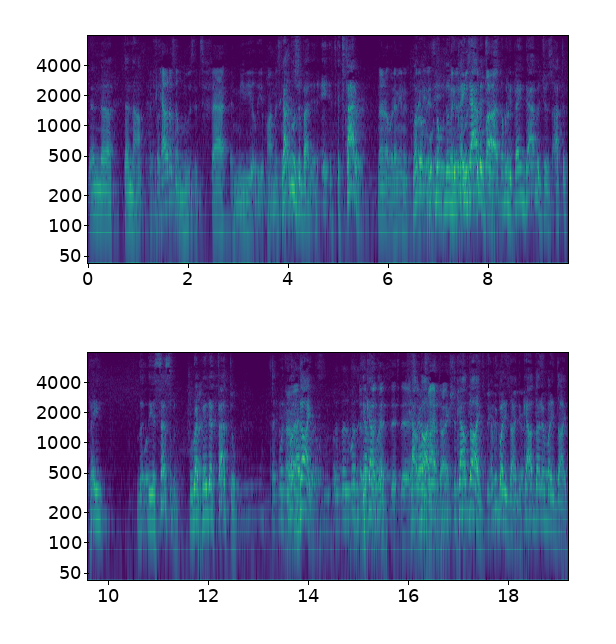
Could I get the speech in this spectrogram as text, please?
than uh, than not. But the but, cow doesn't lose its fat immediately upon miscarriage. Not lose it, it, it's fatter. No, no, what I mean, no, no, I mean, no, no, no you're paying damages. Bad, no, when you're paying damages, I have to pay the, the assessment. Who do I right. pay that fat to? It's like what uh, All right. Died. The, the, The the cow, the- the- the- cow died. died. The cow died. Everybody died. The cow died. Everybody died.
